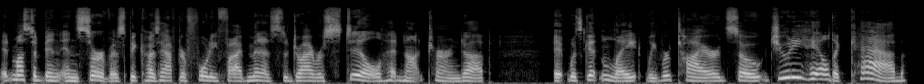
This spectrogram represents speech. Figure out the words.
it must have been in service because after 45 minutes the driver still had not turned up. It was getting late, we were tired, so Judy hailed a cab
